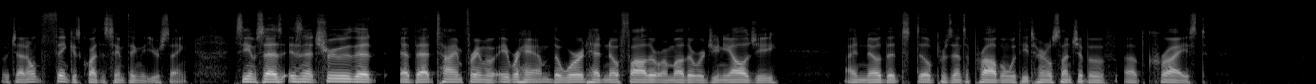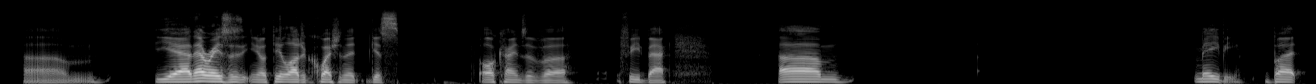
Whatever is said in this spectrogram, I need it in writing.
which I don't think is quite the same thing that you're saying. CM says, Isn't it true that at that time frame of Abraham, the word had no father or mother or genealogy? I know that still presents a problem with the eternal sonship of, of Christ. Um, yeah, that raises you know a theological question that gets all kinds of uh, feedback. Um, maybe, but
